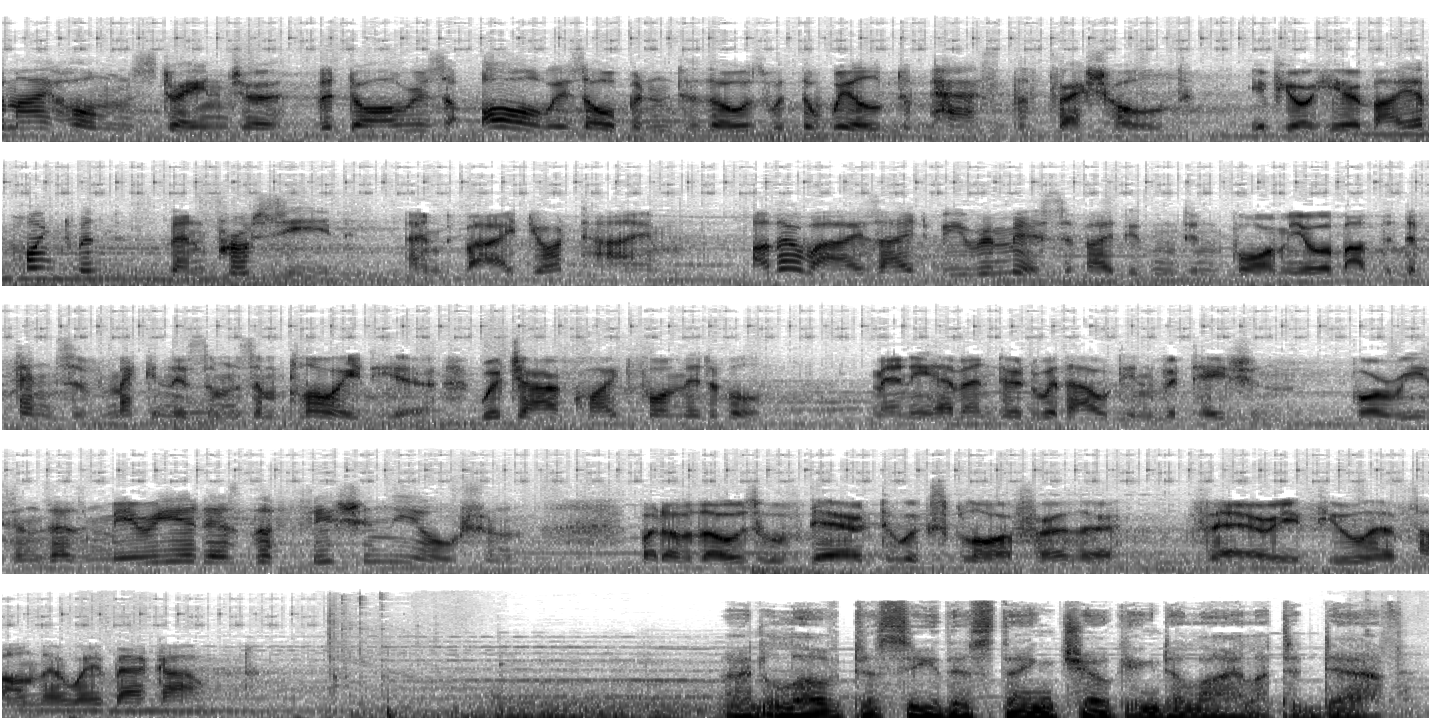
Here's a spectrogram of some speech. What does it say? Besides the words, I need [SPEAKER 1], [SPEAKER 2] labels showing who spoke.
[SPEAKER 1] To my home, stranger. The door is always open to those with the will to pass the threshold. If you're here by appointment, then proceed and bide your time. Otherwise, I'd be remiss if I didn't inform you about the defensive mechanisms employed here, which are quite formidable. Many have entered without invitation, for reasons as myriad as the fish in the ocean. But of those who've dared to explore further, very few have found their way back out.
[SPEAKER 2] I'd love to see this thing choking Delilah to death.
